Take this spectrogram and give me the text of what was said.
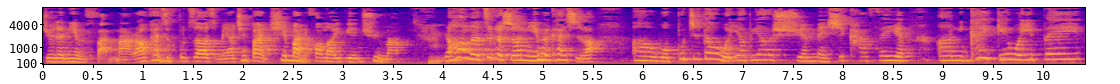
觉得你很烦吗？然后开始不知道怎么样，去把你先把你放到一边去吗？嗯、然后呢，这个时候你也会开始了，呃，我不知道我要不要选美式咖啡耶，啊、呃，你可以给我一杯。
